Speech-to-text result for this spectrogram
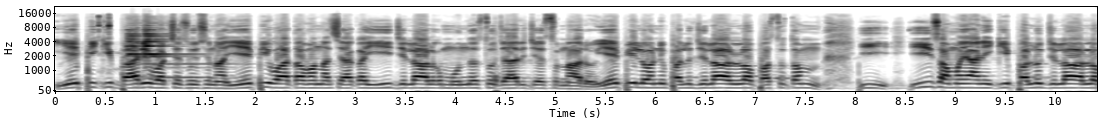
ఏపీకి భారీ వర్ష సూచన ఏపీ వాతావరణ శాఖ ఈ జిల్లాలకు ముందస్తు జారీ చేస్తున్నారు. ఏపీలోని పలు జిల్లాల్లో ప్రస్తుతం ఈ ఈ సమయానికి పలు జిల్లాల్లో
